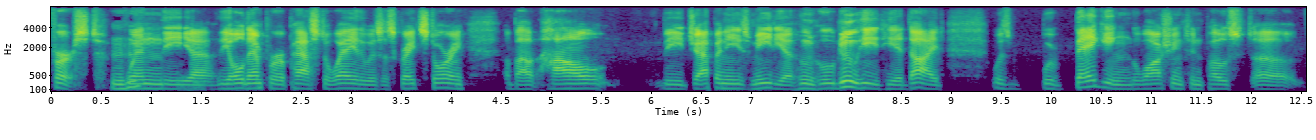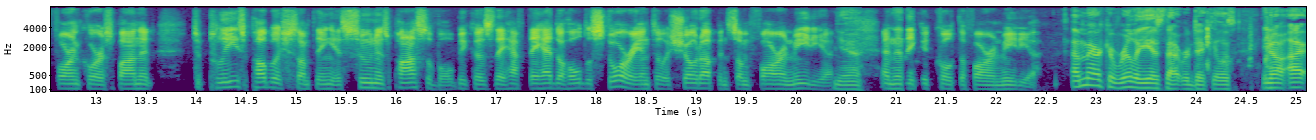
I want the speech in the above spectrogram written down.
1st mm-hmm. When the uh, the old emperor passed away, there was this great story about how the Japanese media, who who knew he he had died, was were begging the Washington Post uh, foreign correspondent to please publish something as soon as possible because they have they had to hold the story until it showed up in some foreign media. Yeah. And then they could quote the foreign media. America really is that ridiculous. You know, I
